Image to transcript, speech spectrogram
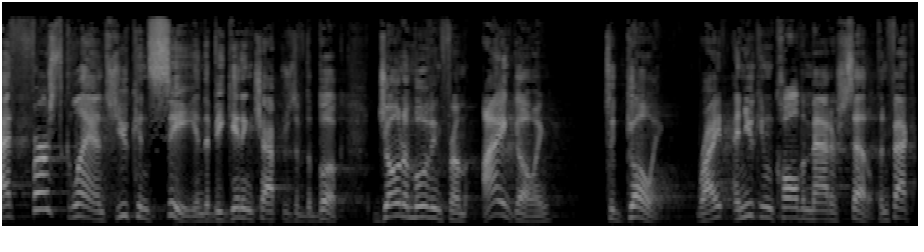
At first glance, you can see in the beginning chapters of the book Jonah moving from I ain't going to going, right? And you can call the matter settled. In fact,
